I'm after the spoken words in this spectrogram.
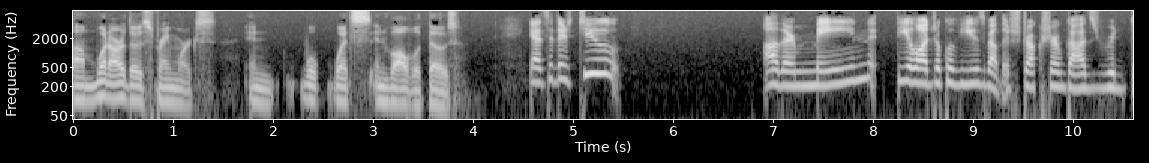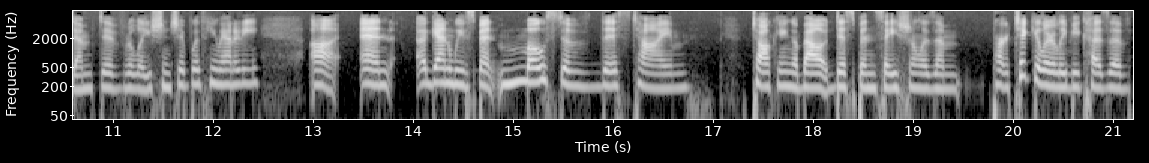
Um, what are those frameworks, and wh- what's involved with those? Yeah, so there's two other main theological views about the structure of God's redemptive relationship with humanity. Uh, and again, we've spent most of this time talking about dispensationalism, particularly because of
